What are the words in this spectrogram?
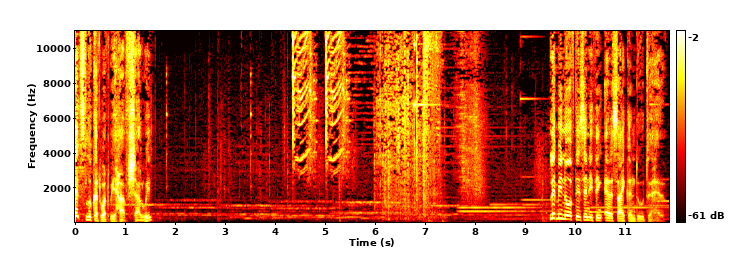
Let's look at what we have, shall we? Let me know if there's anything else I can do to help.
